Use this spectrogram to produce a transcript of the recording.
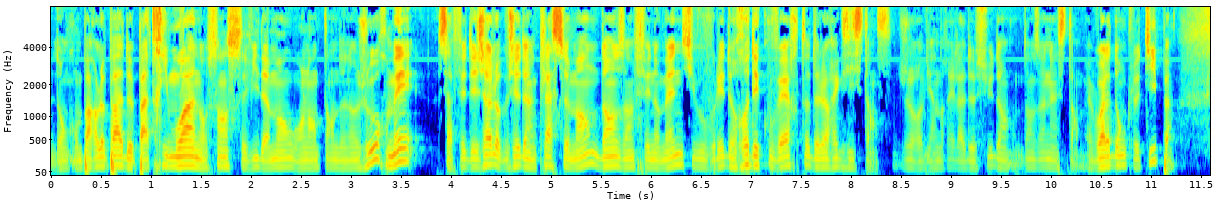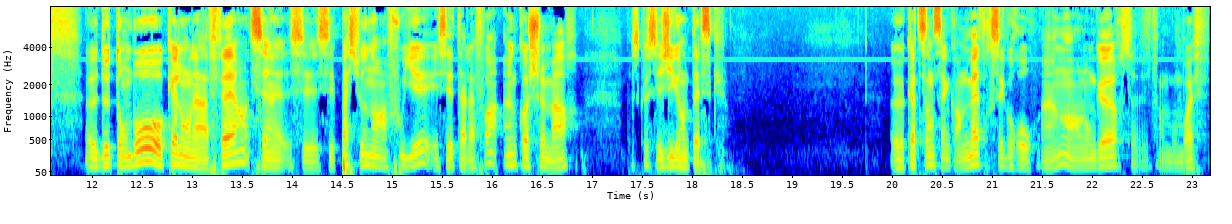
donc on ne parle pas de patrimoine au sens évidemment où on l'entend de nos jours, mais ça fait déjà l'objet d'un classement dans un phénomène, si vous voulez, de redécouverte de leur existence. Je reviendrai là-dessus dans, un instant. Mais voilà donc le type euh, de tombeau auquel on a affaire. C'est passionnant à fouiller et c'est à la fois un cauchemar, parce que c'est gigantesque. 450 euh, mètres, c'est gros, hein, en longueur. bon, bref.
